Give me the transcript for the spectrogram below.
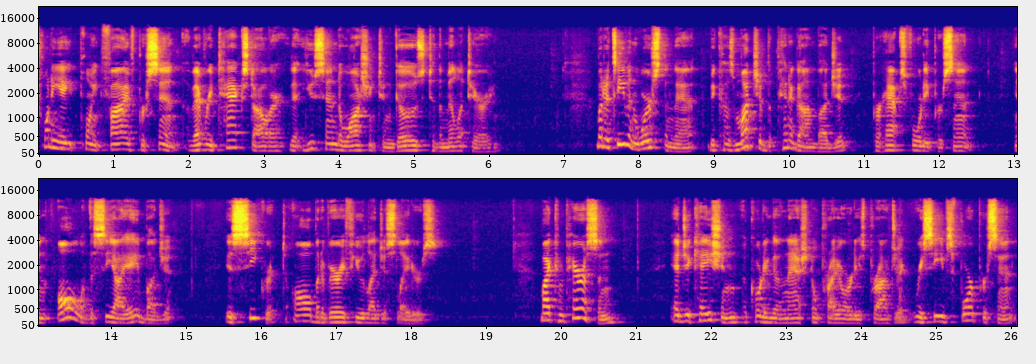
28.5% of every tax dollar that you send to Washington goes to the military. But it's even worse than that because much of the Pentagon budget, perhaps 40%, in all of the CIA budget is secret to all but a very few legislators. By comparison, education, according to the National Priorities Project, receives 4%,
